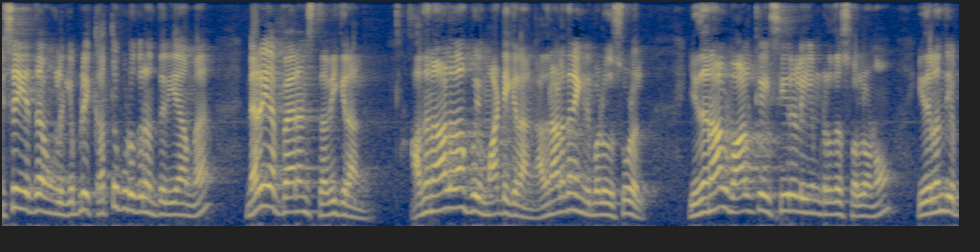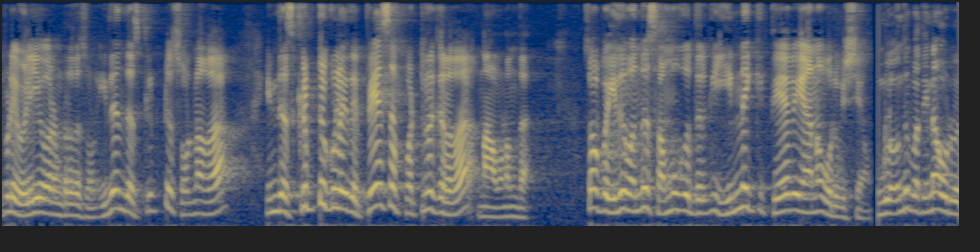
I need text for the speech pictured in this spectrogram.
விஷயத்தை அவங்களுக்கு எப்படி கற்றுக் கொடுக்குறோன்னு தெரியாமல் நிறைய பேரண்ட்ஸ் தவிக்கிறாங்க. அதனால தான் போய் மாட்டிக்கிறாங்க. அதனால தான் எங்களுக்கு இவ்வளவு சூழல். இதனால் வாழ்க்கை சீரழியுன்றதை சொல்லணும். இதுலேருந்து எப்படி வெளியே வரன்றதை சொல்லணும். இது இந்த ஸ்கிரிப்ட் சொன்னதா இந்த ஸ்கிரிப்டுக்குள்ளே இதை பேசப்பட்டிருக்கிறதா நான் உணர்ந்தேன். ஸோ அப்போ இது வந்து சமூகத்திற்கு இன்னைக்கு தேவையான ஒரு விஷயம். உங்களை வந்து பார்த்தீங்கன்னா ஒரு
